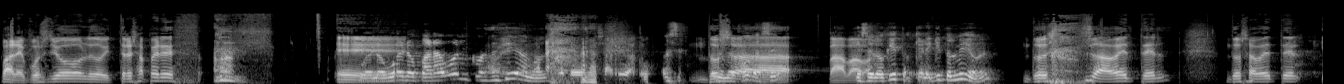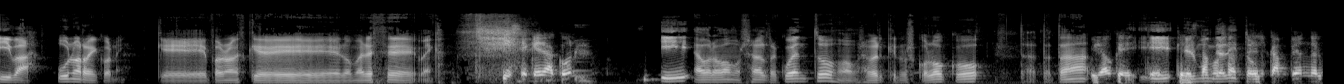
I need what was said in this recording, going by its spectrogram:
Vale, pues yo le doy tres a Pérez. eh... Bueno, bueno, parabólicos decíamos. arriba, tú. Dos a... ¿eh? Va, va, que se lo quito, que le quito el mío, ¿eh? Dos a Vettel dos a Vettel y va, uno a Raikkonen, que por una vez que lo merece, venga. Y se queda con... Y ahora vamos al recuento, vamos a ver que los coloco. Ta, ta, ta. Cuidado que, y el mundialito. El campeón del...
